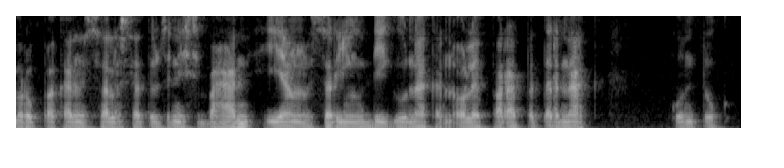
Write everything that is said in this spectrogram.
merupakan salah satu jenis bahan yang sering digunakan oleh para peternak untuk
